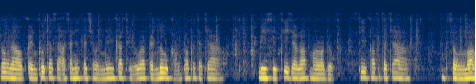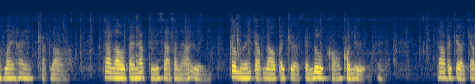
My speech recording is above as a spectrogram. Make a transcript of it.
พวกเราเป็นพุทธศาสนิกชนนี่ก็ถือว่าเป็นลูกของพระพุทธเจ้า มีสิทธิ์ที่จะรับมรดกที่พระพุทธเจ้า ส่งมอบไว้ให้กับเรา ถ้าเราไปนับถือศาสนาอื่น ก็เหมือนกับเราไปเกิดเป็นลูกของคนอื่น ถ้าไปเกิดกับ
